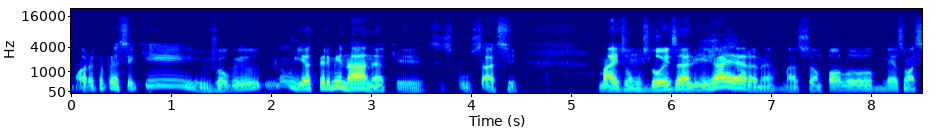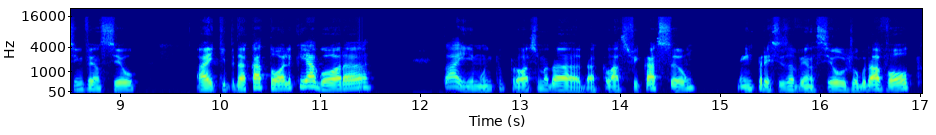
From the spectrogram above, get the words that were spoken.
Uma hora que eu pensei que o jogo não ia terminar, né? Que se expulsasse mais uns dois ali já era, né? Mas o São Paulo, mesmo assim, venceu a equipe da Católica e agora tá aí, muito próxima da, da classificação. Nem precisa vencer o jogo da volta,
